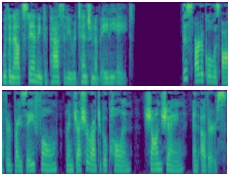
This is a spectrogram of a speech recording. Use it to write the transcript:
with an outstanding capacity retention of 88. This article was authored by Ze Feng, Ranjusha Rajagopalan, Shan Zhang, and others.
